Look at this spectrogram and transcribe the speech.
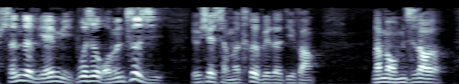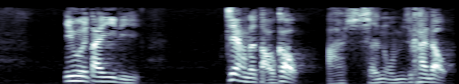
神的怜悯，不是我们自己有些什么特别的地方。那么我们知道。因为但以理这样的祷告啊，神我们就看到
